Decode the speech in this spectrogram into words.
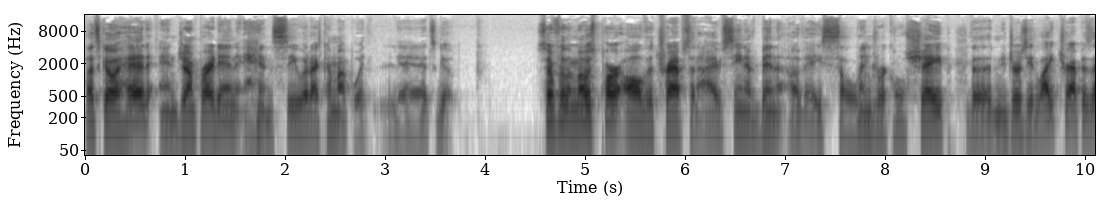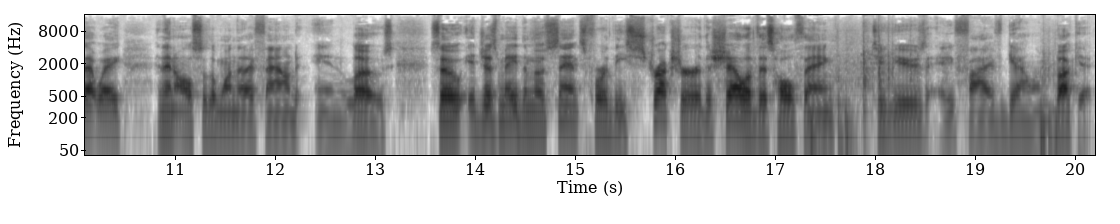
let's go ahead and jump right in and see what I come up with. Let's go. So for the most part, all the traps that I've seen have been of a cylindrical shape. The New Jersey light trap is that way, and then also the one that I found in Lowe's. So it just made the most sense for the structure, the shell of this whole thing, to use a five gallon bucket.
